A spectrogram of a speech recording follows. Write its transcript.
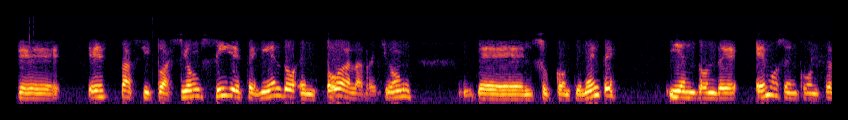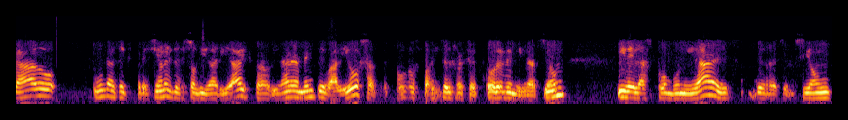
que esta situación sigue teniendo en toda la región del subcontinente y en donde hemos encontrado unas expresiones de solidaridad extraordinariamente valiosas de todos los países receptores de migración y de las comunidades de recepción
